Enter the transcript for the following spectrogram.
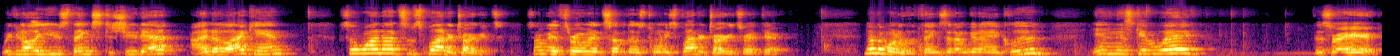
We can all use things to shoot at. I know I can. So why not some splatter targets? So I'm going to throw in some of those 20 splatter targets right there. Another one of the things that I'm going to include in this giveaway, this right here.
